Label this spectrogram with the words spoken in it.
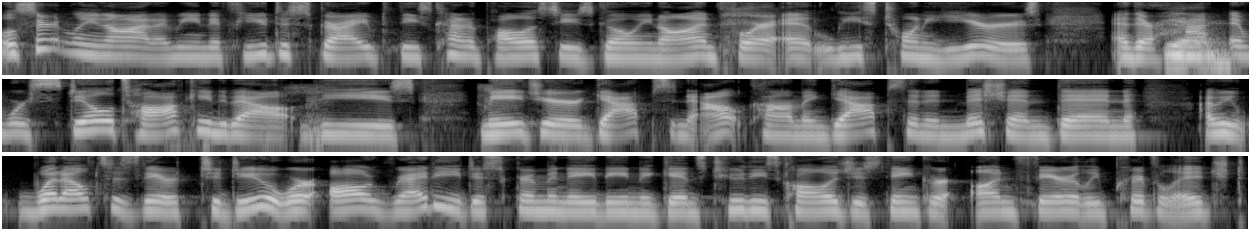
Well, certainly not. I mean, if you described these kind of policies going on for at least 20 years and they're Yeah. ha- and we're still talking about these major gaps in outcome and gaps in admission, then I mean, what else is there to do? We're already discriminating against who these colleges think are unfairly privileged,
